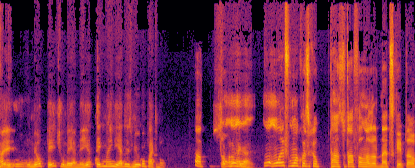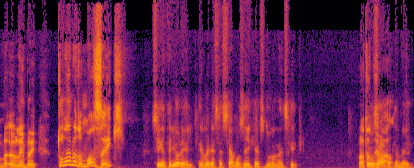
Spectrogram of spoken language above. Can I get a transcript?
ver. o, o meu Pentium 66 tem uma NE 2000 compatible. Ah, Só pra navegar. um- uma, uma coisa que eu tava, tu tava falando agora do Netscape, tá? eu, eu lembrei. Tu lembra do Mosaic? Sim, anterior a ele. Teve o NSSA Mosaic antes do Netscape. Pronto, Eu é usava uma, também.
